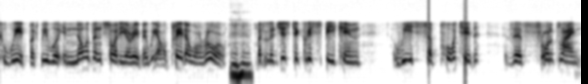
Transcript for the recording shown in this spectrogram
kuwait but we were in northern saudi arabia. We all played our role. Mm-hmm. but logistically speaking we supported the front line.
